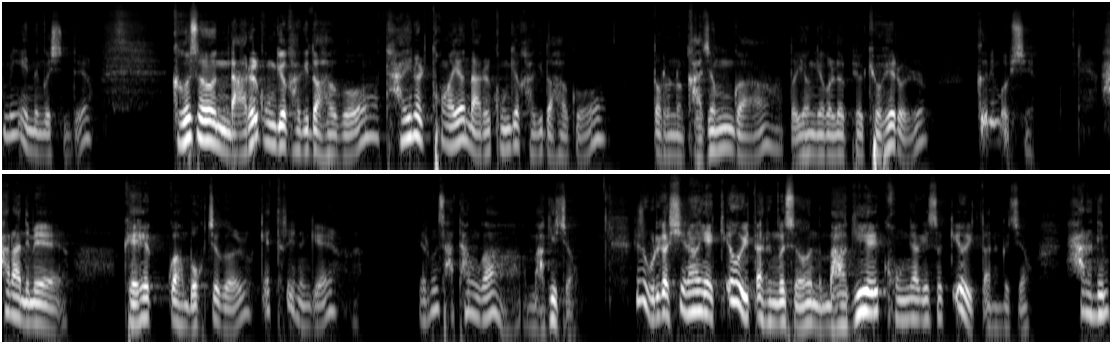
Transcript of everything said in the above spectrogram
분명히 있는 것인데요. 그것은 나를 공격하기도 하고 타인을 통하여 나를 공격하기도 하고 또는 가정과 또 영역을 넓혀 교회를 끊임없이 하나님의 계획과 목적을 깨뜨리는 게 여러분 사탄과 마귀죠. 그래서 우리가 신앙에 깨어 있다는 것은 마귀의 공략에서 깨어 있다는 거죠. 하나님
